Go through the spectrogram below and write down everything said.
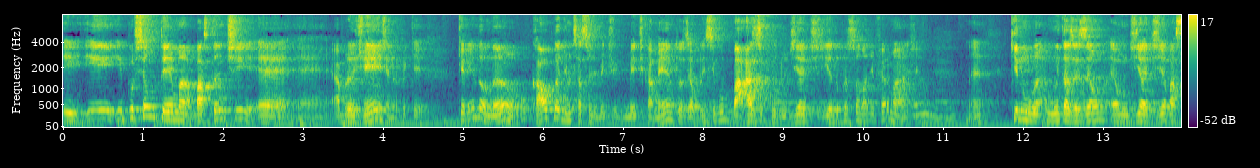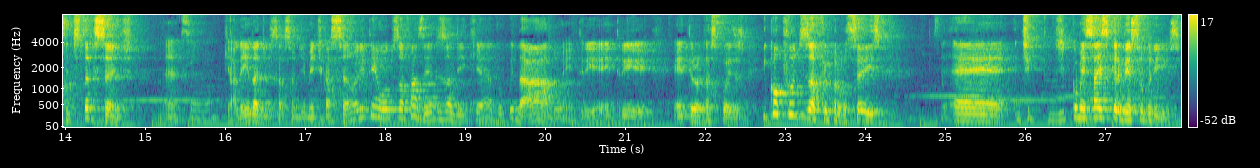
E, e, e, por ser um tema bastante é, é, abrangente, né? Porque querendo ou não, o cálculo de administração de medicamentos é o princípio básico do dia a dia do profissional de enfermagem, uhum. né? que não, é, muitas vezes é um, é um dia a dia bastante estressante. Né? Sim. Que além da administração de medicação, ele tem outros afazeres ali que é do cuidado, entre, entre, entre outras coisas. E qual foi o desafio para vocês é, de, de começar a escrever sobre isso?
